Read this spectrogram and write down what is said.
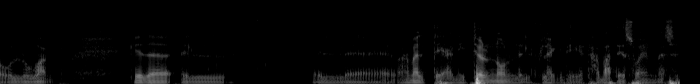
أقول له 1 كده ال عملت يعني turn on لل flag ديت. هبعت SYN message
